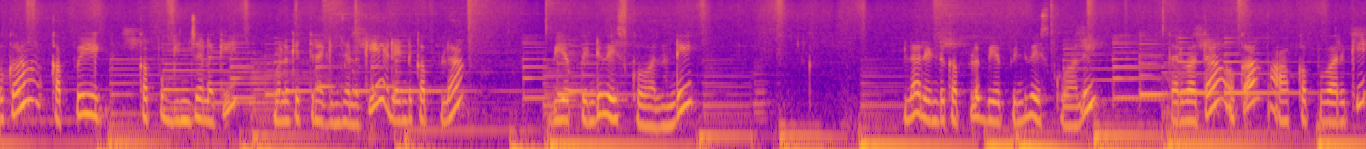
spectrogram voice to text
ఒక కప్పు కప్పు గింజలకి మొలకెత్తిన గింజలకి రెండు కప్పుల బియ్యం పిండి వేసుకోవాలండి. ఇలా రెండు కప్పుల బియ్యం పిండి వేసుకోవాలి. తర్వాత ఒక హాఫ్ కప్పు వరకు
